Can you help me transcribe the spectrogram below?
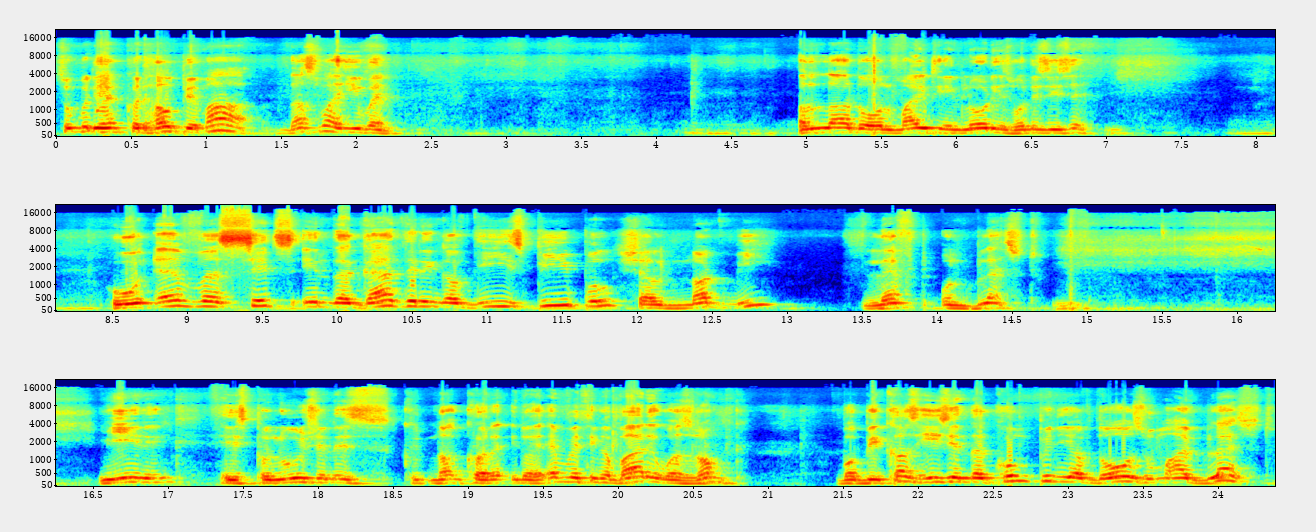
Somebody could help him out. That's why he went. Allah the Almighty and glorious, what does he say? Whoever sits in the gathering of these people shall not be left unblessed. Meaning, his pollution is not correct. You know, everything about it was wrong. But because he's in the company of those whom I blessed,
